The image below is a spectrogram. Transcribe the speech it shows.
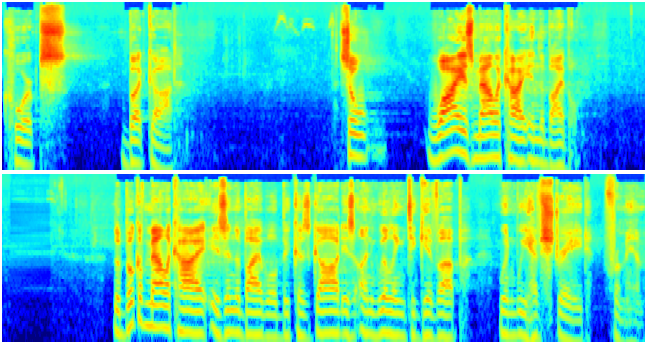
corpse, but God. So, why is Malachi in the Bible? The book of Malachi is in the Bible because God is unwilling to give up when we have strayed from Him.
